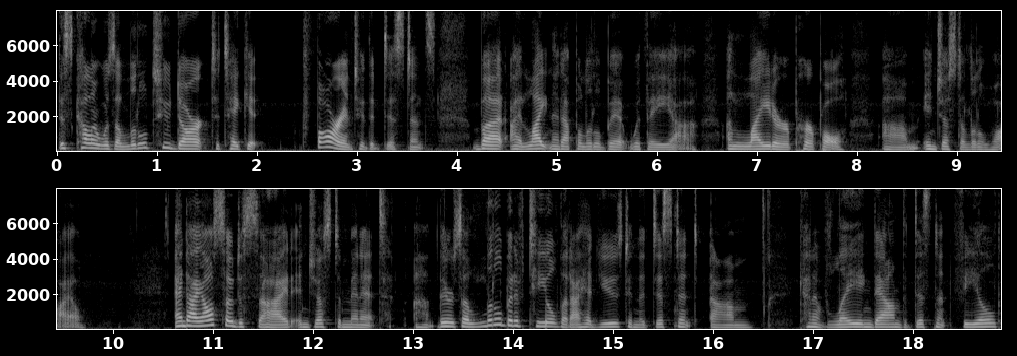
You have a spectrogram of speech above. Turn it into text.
This color was a little too dark to take it far into the distance, but I lighten it up a little bit with a, uh, a lighter purple um, in just a little while. And I also decide in just a minute, uh, there's a little bit of teal that I had used in the distant, um, kind of laying down the distant field.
